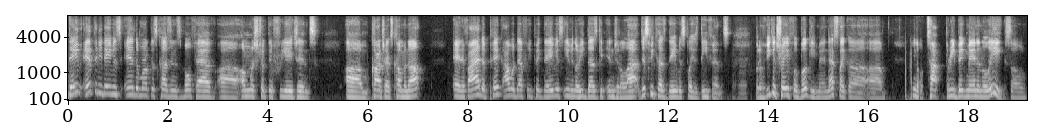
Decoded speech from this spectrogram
Dave Anthony Davis and DeMarcus Cousins both have uh, unrestricted free agent um, contracts coming up. And if I had to pick, I would definitely pick Davis, even though he does get injured a lot, just because Davis plays defense. But if you could trade for Boogie, man, that's like a, a you know top three big man in the league. So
